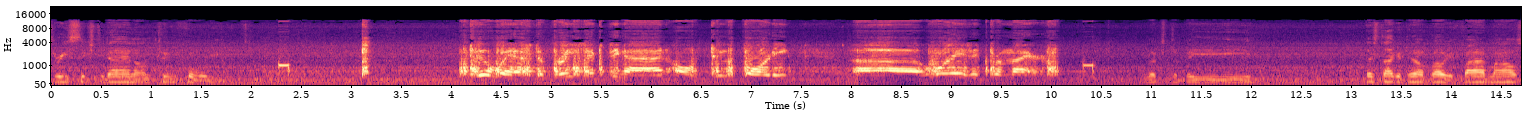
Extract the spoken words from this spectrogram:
369 on 240. Two west of 369 on 240. Uh, where is it from there? Looks to be, best I can tell, probably five miles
